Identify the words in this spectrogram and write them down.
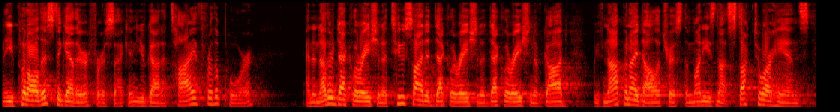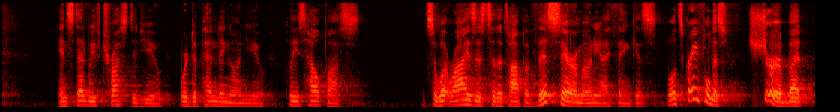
Now you put all this together for a second. You've got a tithe for the poor and another declaration, a two sided declaration, a declaration of God, we've not been idolatrous. The money's not stuck to our hands. Instead, we've trusted you. We're depending on you. Please help us. So, what rises to the top of this ceremony, I think, is well, it's gratefulness, sure, but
